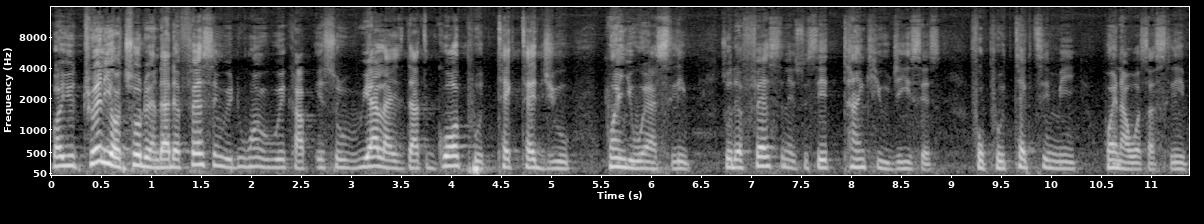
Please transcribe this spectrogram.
But you train your children that the first thing we do when we wake up is to realize that God protected you when you were asleep. So the first thing is to say, Thank you, Jesus, for protecting me when I was asleep.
